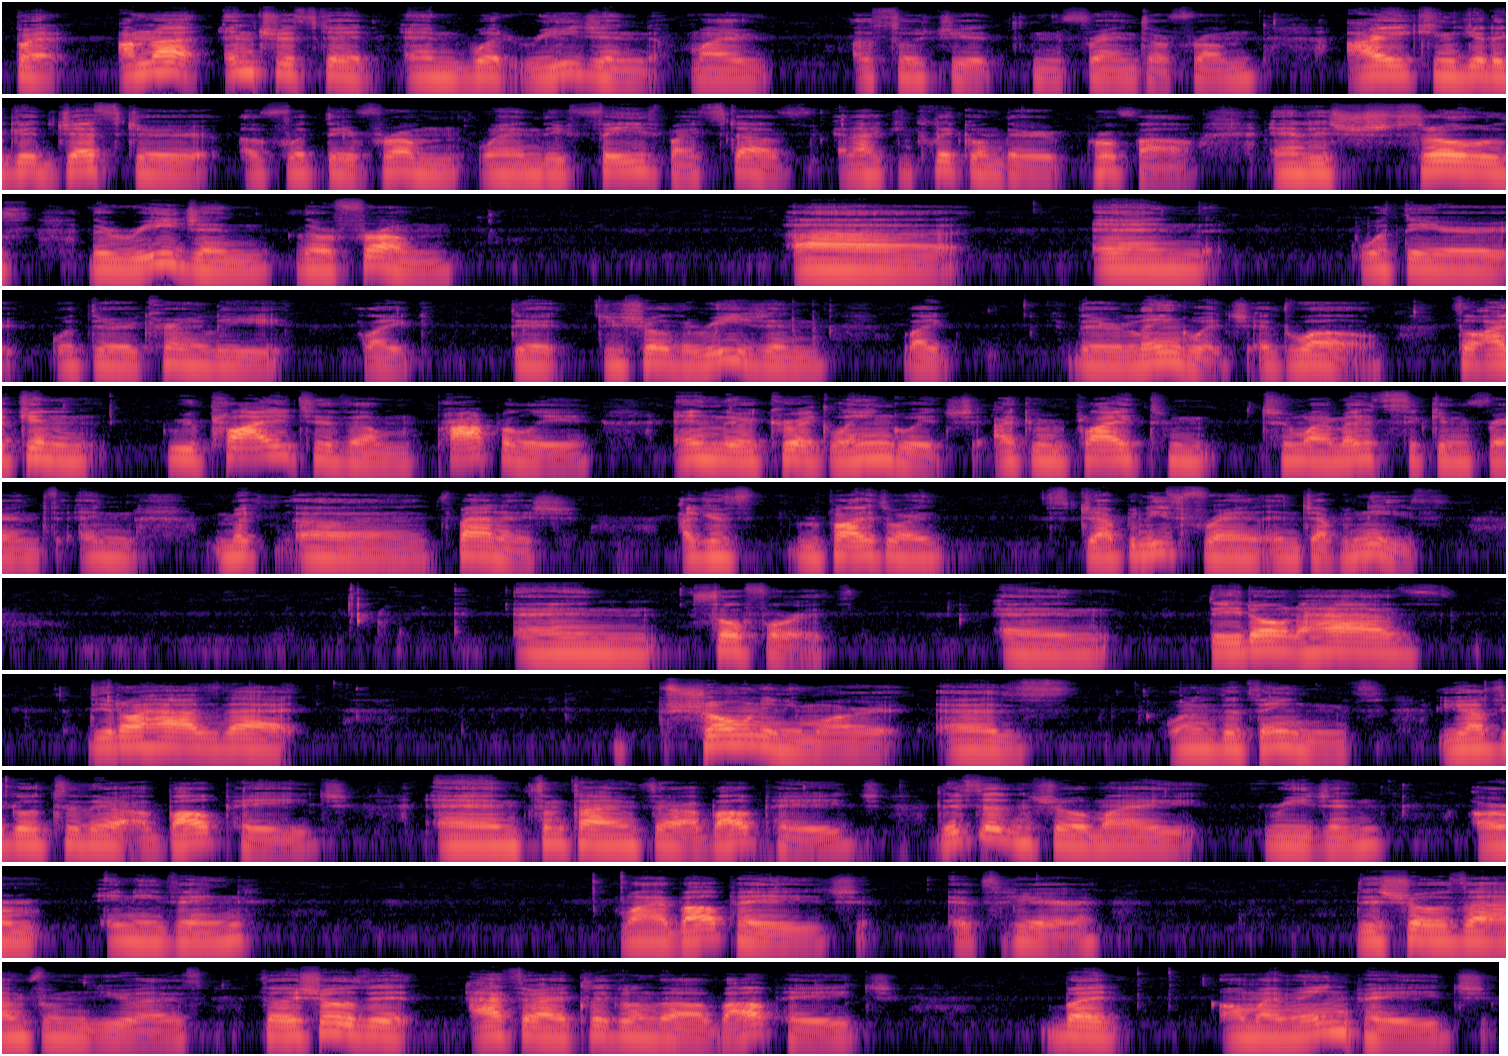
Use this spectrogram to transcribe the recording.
But I'm not interested in what region my associates and friends are from, I can get a good gesture of what they're from when they save my stuff and I can click on their profile and it shows the region they're from uh and what they're what they're currently like they to show the region like their language as well. So I can reply to them properly in their correct language. I can reply to to my Mexican friends in uh, Spanish. I can reply to my Japanese friend in Japanese, and so forth. And they don't have they don't have that shown anymore as one of the things. You have to go to their about page and sometimes their about page. This doesn't show my region or anything. My about page is here. This shows that I'm from the US. So it shows it after I click on the about page. But on my main page,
